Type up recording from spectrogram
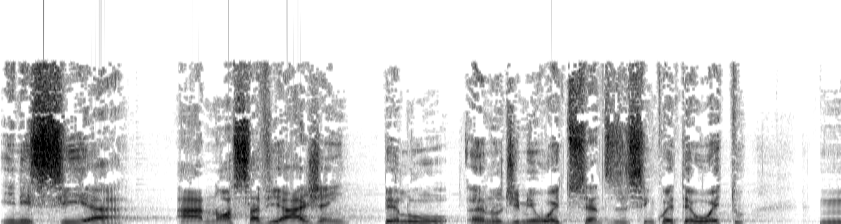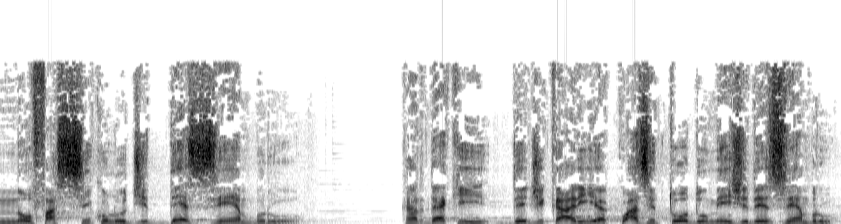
inicia a nossa viagem pelo ano de 1858, no fascículo de dezembro. Kardec dedicaria quase todo o mês de dezembro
